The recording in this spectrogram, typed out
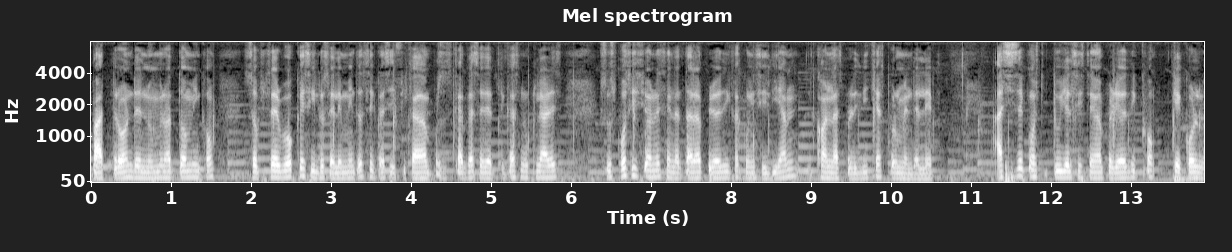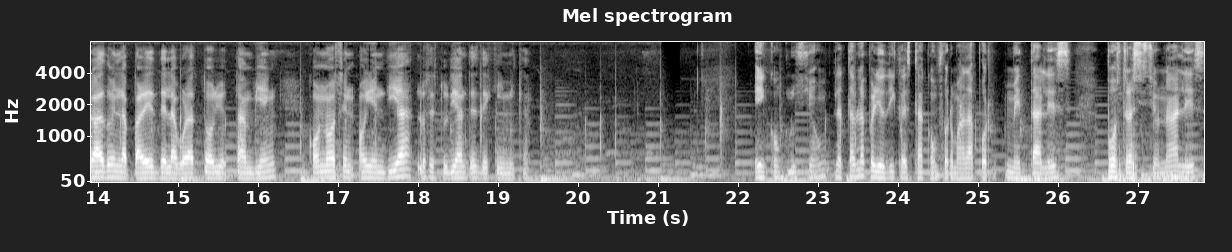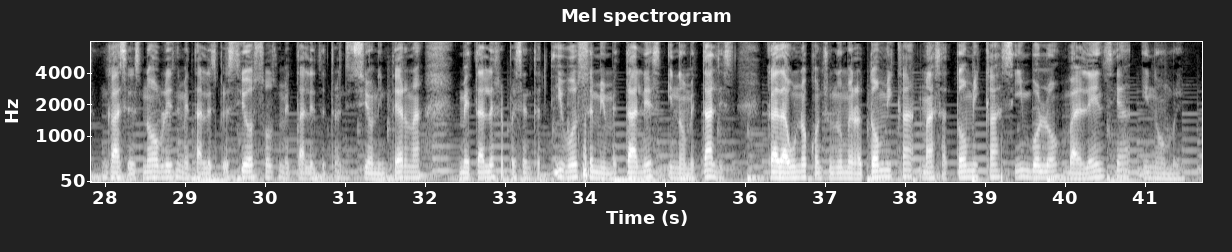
patrón del número atómico, se observó que si los elementos se clasificaban por sus cargas eléctricas nucleares, sus posiciones en la tabla periódica coincidían con las predichas por Mendeleev. Así se constituye el sistema periódico que colgado en la pared del laboratorio también conocen hoy en día los estudiantes de química. En conclusión, la tabla periódica está conformada por metales post-transicionales, gases nobles, metales preciosos, metales de transición interna, metales representativos, semimetales y no metales, cada uno con su número atómica, masa atómica, símbolo, valencia y nombre.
